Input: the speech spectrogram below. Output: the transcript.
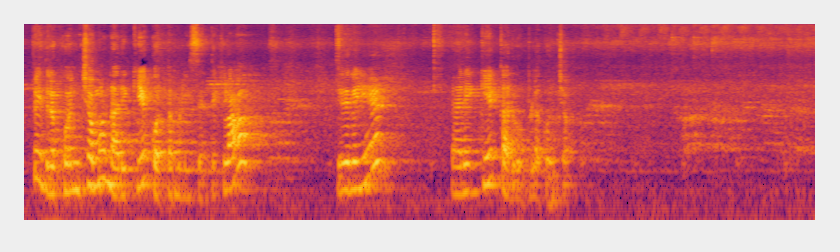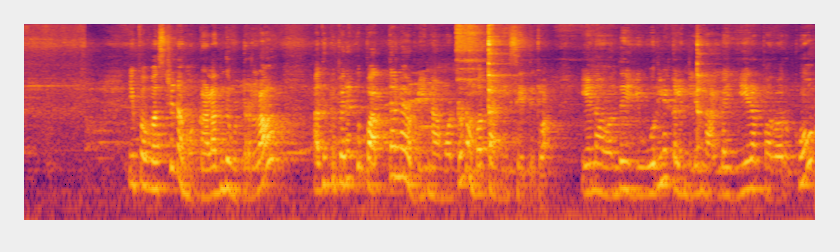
இப்போ இதில் கொஞ்சமாக நறுக்கிய கொத்தமல்லி சேர்த்துக்கலாம். இதுலேயே நறுக்கிய கருவேப்பிலை கொஞ்சம். இப்போ ஃபஸ்ட்டு நம்ம கலந்து விட்டுறலாம். அதுக்கு பிறகு பத்தலை அப்படின்னா மட்டும் நம்ம தண்ணி சேர்த்துக்கலாம். ஏன்னா வந்து உருளைக்கிழங்குல நல்ல ஈரப்பதம் இருக்கும்.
